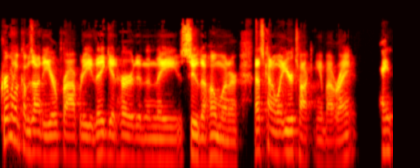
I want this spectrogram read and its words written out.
criminal comes onto your property, they get hurt, and then they sue the homeowner. That's kind of what you're talking about, right? Right.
